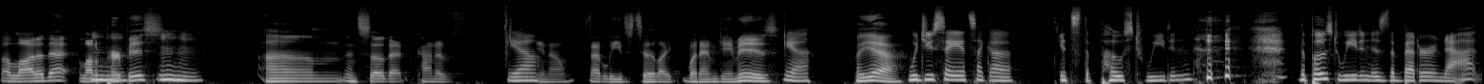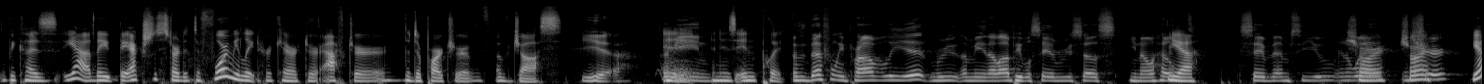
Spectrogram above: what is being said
a lot of that, a lot Mhm. of purpose. Mm-hmm. Um, and so that kind of, yeah, you know, that leads to like what Endgame is. yeah. But yeah, Would you say it's like a, it's the post Whedon? the post Whedon is the better Nat because yeah, they they actually started to formulate her character after the departure of of Joss. yeah. I in, mean, and his input. that's definitely probably it. I mean, a lot of people say Russo's, you know, helped Yeah, save the MCU in a Sure, way. sure. Sure, yeah,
